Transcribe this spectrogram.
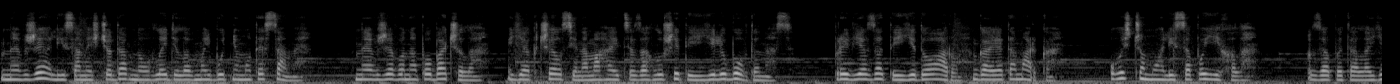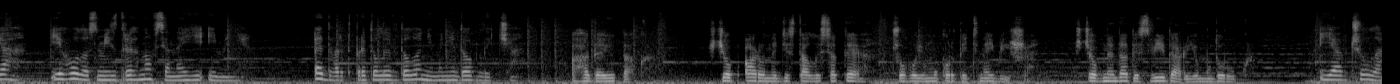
Невже Аліса нещодавно угледіла в майбутньому те саме? Невже вона побачила, як Челсі намагається заглушити її любов до нас, прив'язати її до Аро, Гая та Марка? Ось чому Аліса поїхала запитала я, і голос мій здригнувся на її імені. Едвард притулив долоні мені до обличчя. Гадаю так, щоб Ару не дісталося те, чого йому кортить найбільше, щоб не дати свій дар йому до рук. Я вчула,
